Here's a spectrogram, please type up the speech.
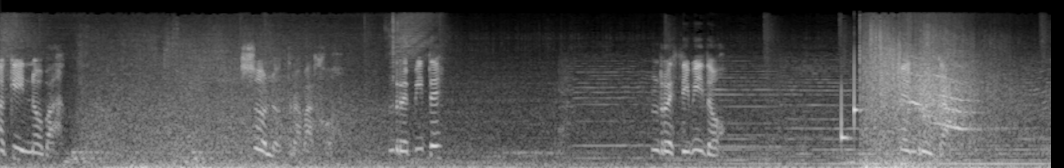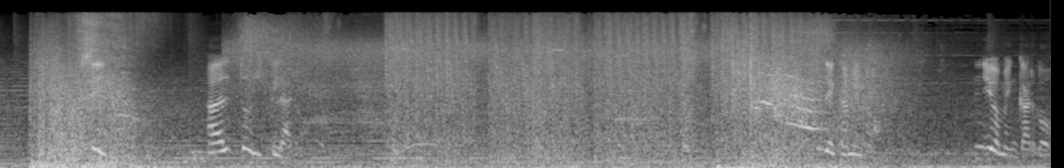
Aquí no va. Solo trabajo. Repite. Recibido. En ruta. Sí. Alto y claro. De camino. Yo me encargo.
